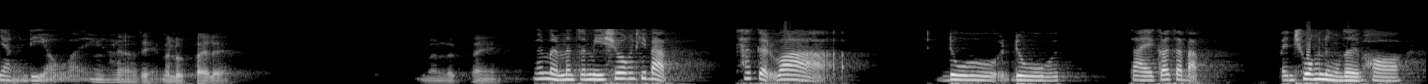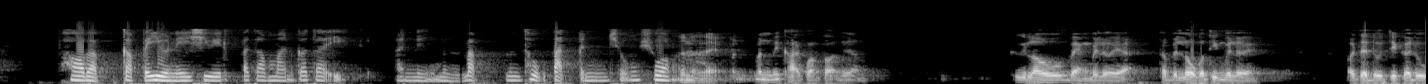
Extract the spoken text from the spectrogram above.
อย่างเดียวอะไรนั่นสิมันหลุดไปเลย มันหลุดไปมันเหมือนมันจะมีช่วงที่แบบ ถ้าเกิดว่าดูดูใจก็จะแบบเป็นช่วงหนึ่งเลยพอ พอแบบกลับไปอยู่ในชีวิตประจำวันก็จะอีกอันหนึ่งมันแบบ มันถูกตัดเป็นช่วงๆนั่นแหละมันมันไม่ขาดความต่อเนื่อง คือเราแบ่งไปเลยอะ่ะถ้าเป็นโลกก็ทิ้งไปเลยเราจะดูจิตก็ดู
